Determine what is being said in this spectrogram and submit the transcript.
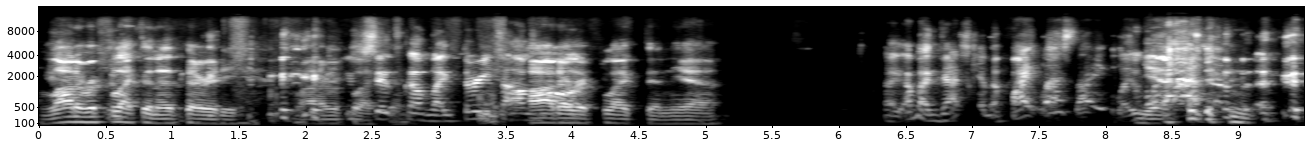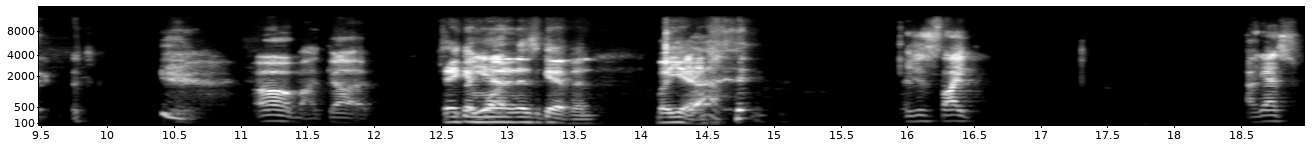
a lot of reflecting at 30. A lot of reflecting. Shit's come like three times. A lot of reflecting, yeah. Like I'm like, did I just get in a fight last night? Like what Yeah. oh my god. Taking yeah. more than is given. But yeah. It's just like I guess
